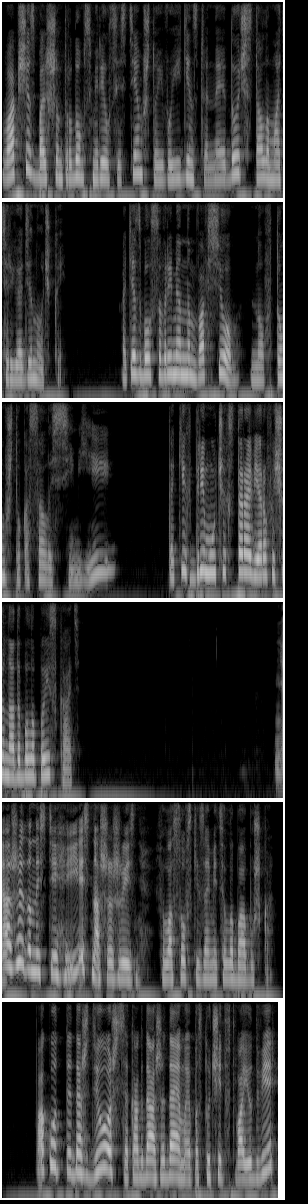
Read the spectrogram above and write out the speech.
Вообще с большим трудом смирился с тем, что его единственная дочь стала матерью-одиночкой. Отец был современным во всем, но в том, что касалось семьи... Таких дремучих староверов еще надо было поискать. «Неожиданности есть наша жизнь», — философски заметила бабушка. Покуда ты дождешься, когда ожидаемое постучит в твою дверь,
